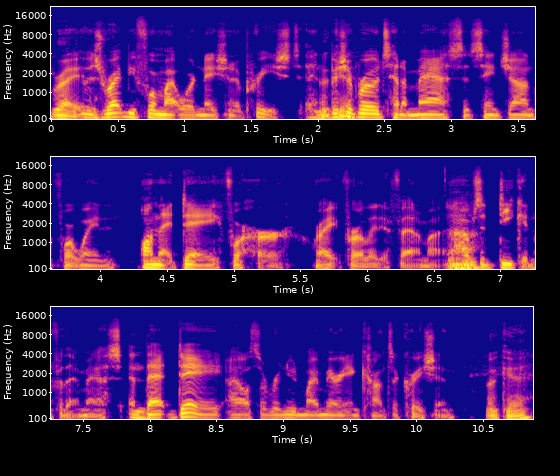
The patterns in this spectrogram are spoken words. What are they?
Right. It was right before my ordination of priest. And Okay. Bishop Rhoades had a mass at St. John Fort Wayne on that day for her, right? For Our Lady of Fatima. And I Uh-huh. was a deacon for that mass. And that day, I also renewed my Marian consecration. okay.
